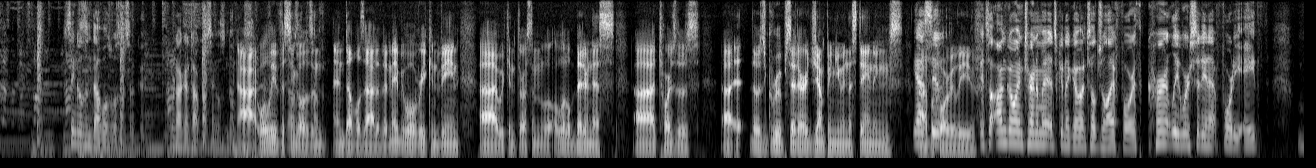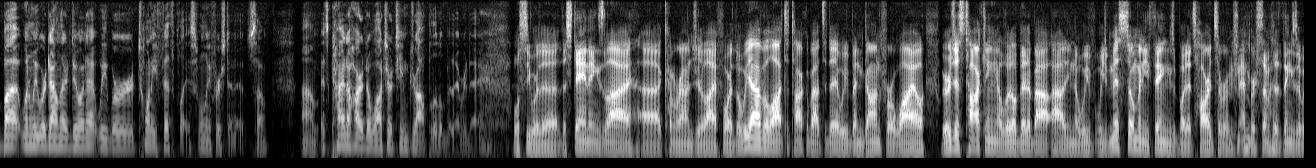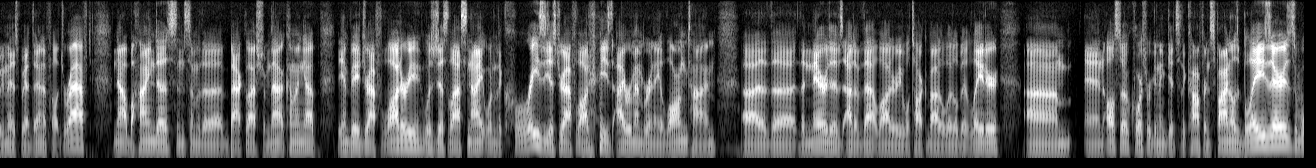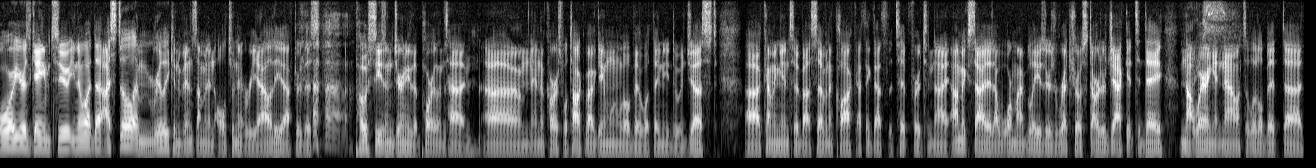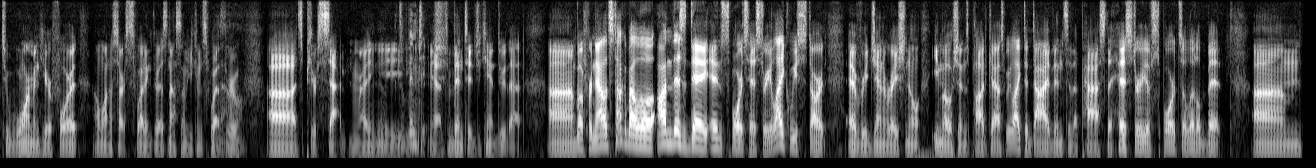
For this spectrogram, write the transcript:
singles and doubles wasn't so good. We're not going to talk about singles and doubles. All right, we'll leave the That singles and, and doubles out of it. Maybe we'll reconvene. Uh, we can throw some a little bitterness uh, towards those uh, those groups that are jumping you in the standings Yeah, uh, see, before we leave. It's an ongoing tournament. It's going to go until July 4th. Currently, we're sitting at 48th, but when we were down there doing it, we were 25th place when we first did it. So um, it's kind of hard to watch our team drop a little bit every day. We'll see where the, the standings lie uh, come around July 4th. But we have a lot to talk about today. We've been gone for a while. We were just talking a little bit about how you know we've we've missed so many things, but it's hard to remember some of the things that we missed. We had the NFL draft now behind us, and some of the backlash from that coming up. The NBA draft lottery was just last night, one of the craziest draft lotteries I remember in a long time. Uh, the the narratives out of that lottery we'll talk about a little bit later. Um, and also, of course, we're going to get to the conference finals. Blazers, Warriors, game two. You know what? I still am really convinced I'm in an alternate reality after this postseason journey that Portland's had. Um, and of course, we'll talk about game one a little bit, what they need to adjust. Uh, coming into about 7 o'clock. I think that's the tip for tonight. I'm excited. I wore my Blazers retro starter jacket today. I'm not wearing it now. It's a little bit uh, too warm in here for it. I want to start sweating through it. It's not something you can sweat through. Uh, it's pure satin, right? It's vintage. Yeah, it's vintage. You can't do that. Um, but for now, let's talk about a little on this day in sports history. Like we start every generational emotions podcast, we like to dive into the past, the history of sports a little bit. Um,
